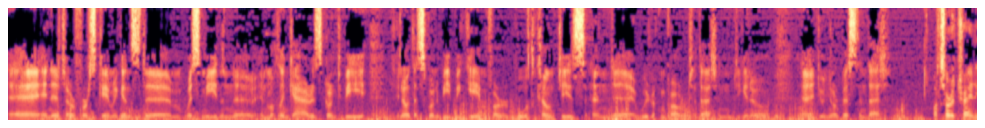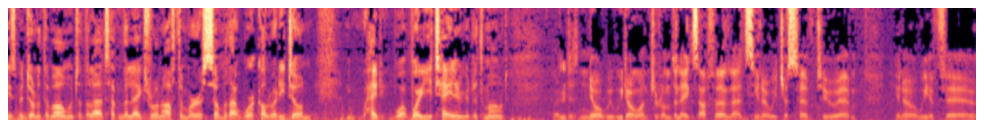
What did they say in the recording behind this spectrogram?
uh, in it. Our first game against um, Westmeath in, uh, in Mullingar is going to be, you know, that's going to be a big game for both counties, and uh, we're looking forward to that and, you know, uh, doing our best in that. What sort of training's been done at the moment? Are the lads having the legs run off them, or is some of that work already done? How, what, where are you tailoring it at the moment? Well, no, we, we don't want to run the legs off uh, lads. You know, we just have to. Um, you know, we have uh,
